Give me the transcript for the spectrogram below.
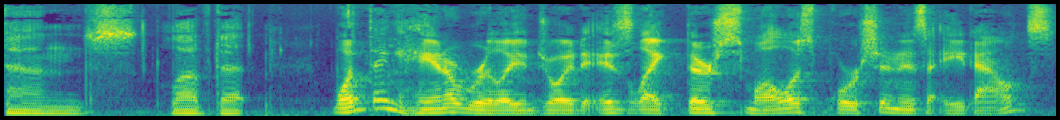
and loved it. One thing Hannah really enjoyed is like their smallest portion is eight ounce,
